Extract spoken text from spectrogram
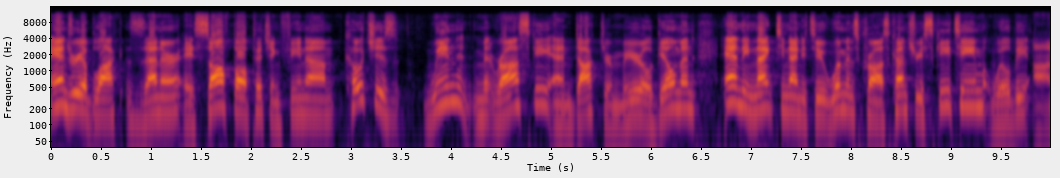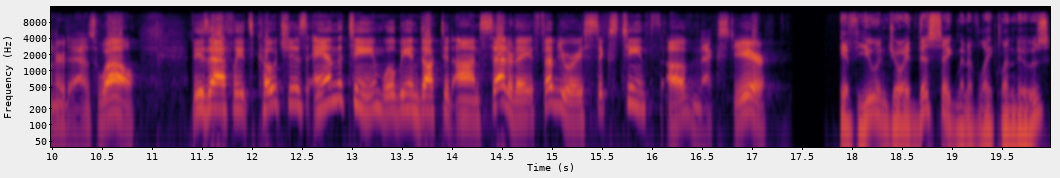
Andrea Block-Zenner, a softball pitching phenom, coaches Win Mitrosky and Dr. Muriel Gilman, and the 1992 women's cross country ski team will be honored as well. These athletes, coaches, and the team will be inducted on Saturday, February 16th of next year. If you enjoyed this segment of Lakeland News,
